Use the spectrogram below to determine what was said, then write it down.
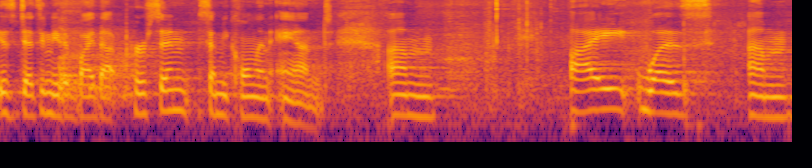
is designated by that person, semicolon and. Um, I was um,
